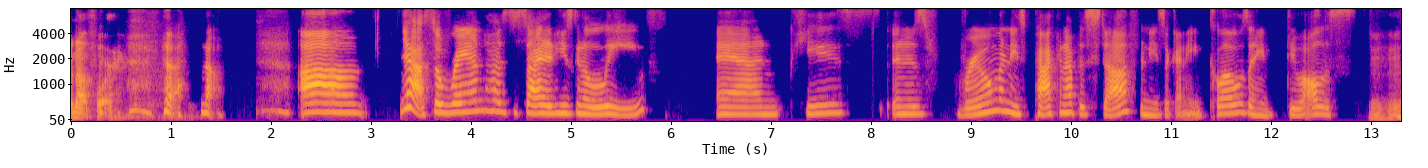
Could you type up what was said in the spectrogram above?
not four. no. Um, yeah, so Rand has decided he's gonna leave and he's in his room and he's packing up his stuff and he's like, I need clothes, I need to do all this, hmm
